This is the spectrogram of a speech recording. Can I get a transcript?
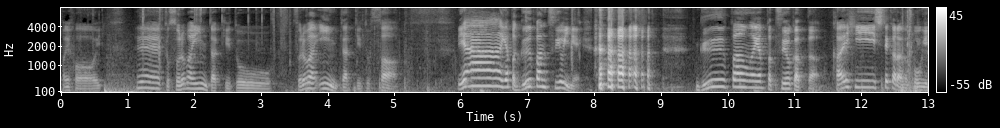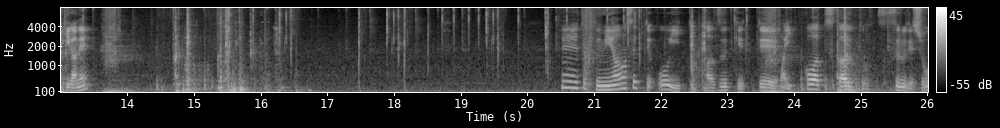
はいはい。えーと、それはいいんだけど、それはいいんだけどさ、いやー、やっぱグーパン強いね。グーパンはやっぱ強かった。回避してからの攻撃がね。えーと、組み合わせておいて預けて、まあ、1個は使うとするでしょ？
